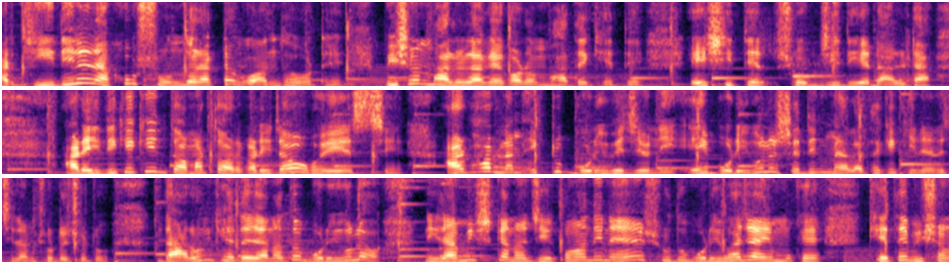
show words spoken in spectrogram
আর ঘি দিলে না খুব সুন্দর একটা গন্ধ ওঠে। ভীষণ ভালো লাগে গরম ভাতে খেতে, এই শীতের সবজি দিয়ে ডালটা। আর এইদিকে কিন্তু আমার তরকারিটাও হয়ে এসছে। আর ভাবলাম একটু বড়ি ভেজে নিই। এই বড়িগুলো সেদিন মেলা থেকে কিনে এনেছিলাম ছোট ছোট। দারুণ খেতে, জানো তো বড়িগুলো? নিরামিষ কেন? যে কোনো দিনে শুধু বড়ি ভাজাই মুখে খেতে ভীষণ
